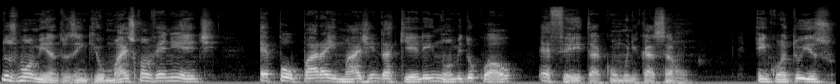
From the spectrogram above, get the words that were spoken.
nos momentos em que o mais conveniente é poupar a imagem daquele em nome do qual é feita a comunicação. Enquanto isso,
